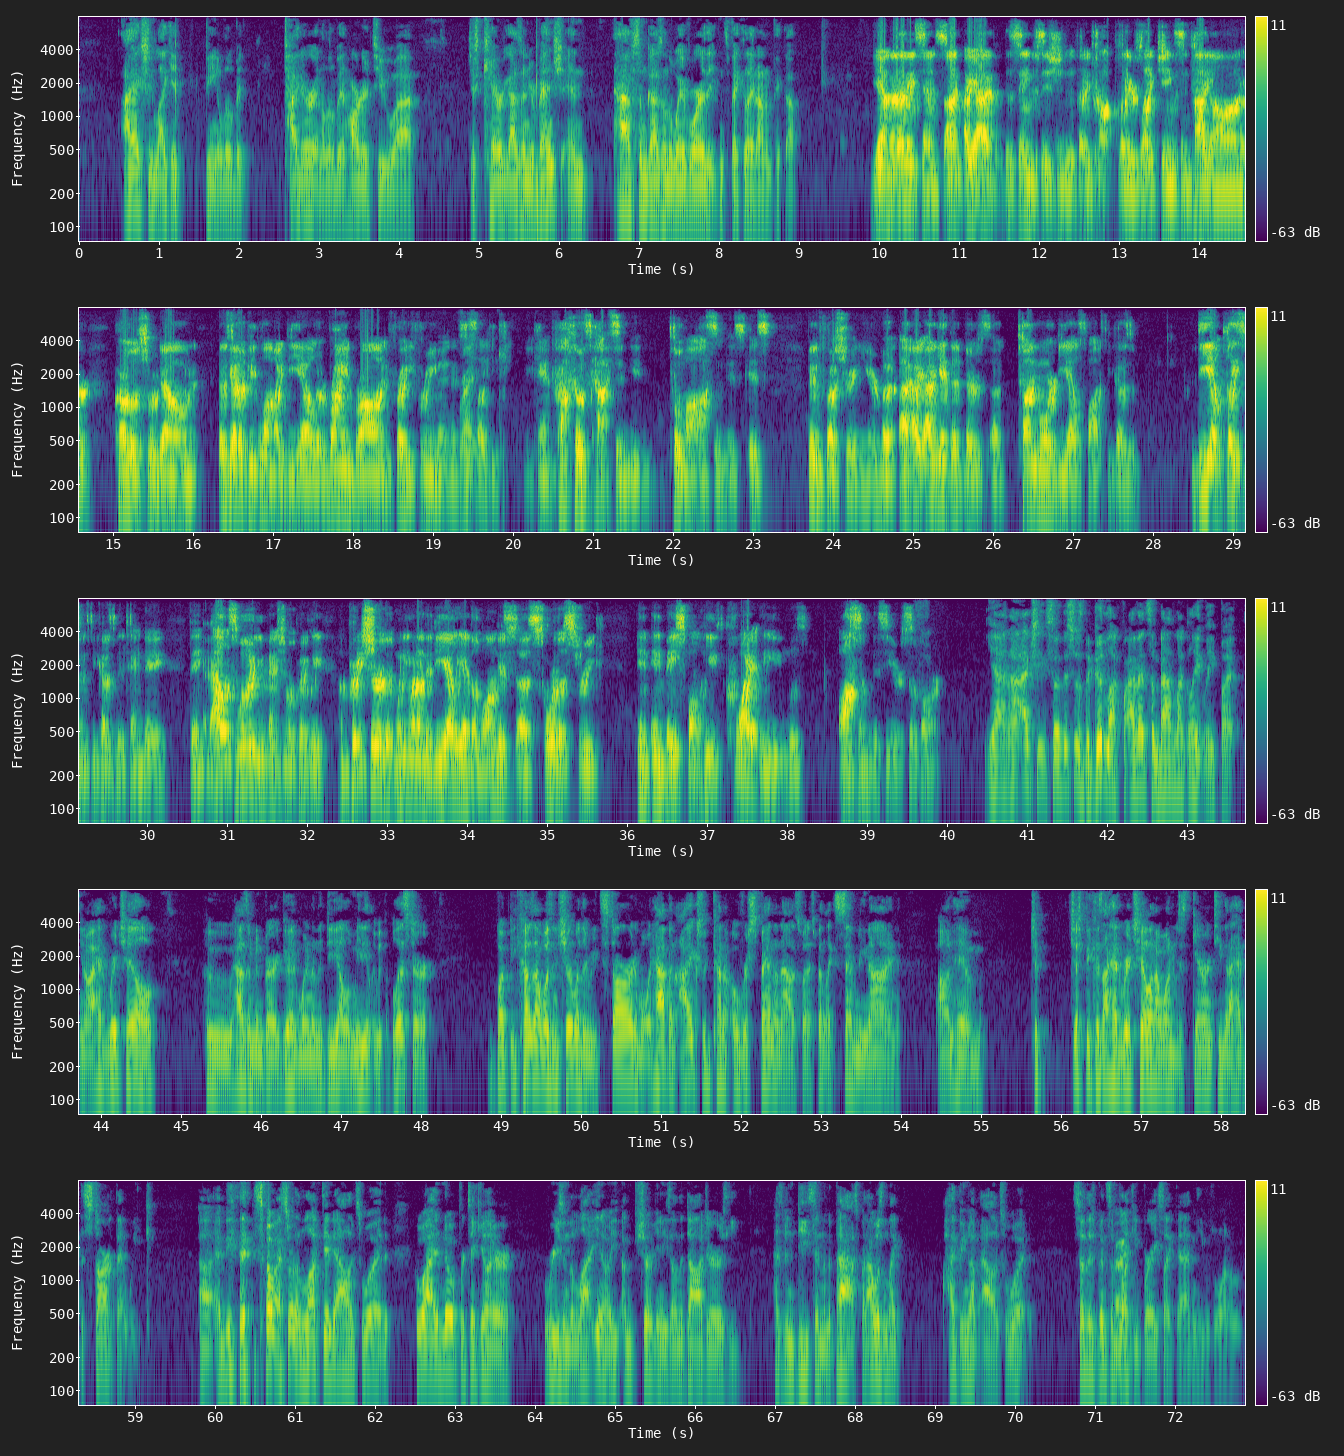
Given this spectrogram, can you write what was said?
I actually like it being a little bit tighter and a little bit harder to uh, just carry guys on your bench and have some guys on the waiver wire that you can speculate on and pick up. Yeah, no, that makes sense. I, I have the same decision if I drop players like Jameson Taillon or Carlos Rodon. There's the other people on my DL or Ryan Braun and Freddie Freeman. It's just like you, can't- you can't drop those guys and you, Tomas, and it's it's been frustrating here. But I, I, I get that there's a ton more DL spots because of DL placements because of the 10 day thing. Alex Wood, you mentioned real quickly. I'm pretty sure that when he went on the DL, he had the longest uh, scoreless streak in, in baseball. He quietly was awesome this year so far. Yeah, and I actually, so this was the good luck. I've had some bad luck lately, but you know, I had Rich Hill, who hasn't been very good, went on the DL immediately with the blister. But because I wasn't sure whether he'd start and what would happen, I actually kind of overspent on Alex Wood. I spent like 79 on him to just because I had Rich Hill and I wanted to just guarantee that I had the start that week. Uh, and be, so I sort of lucked into Alex Wood, who I had no particular reason to like. You know, I'm sure you know, he's on the Dodgers. He has been decent in the past, but I wasn't like hyping up Alex Wood. So there's been some Right. lucky breaks like that, and he was one of them.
